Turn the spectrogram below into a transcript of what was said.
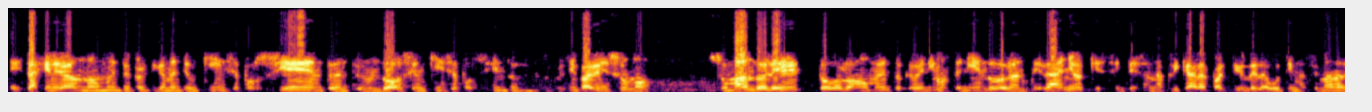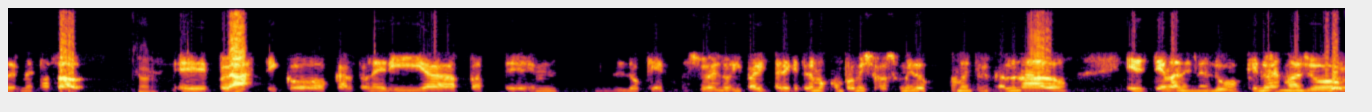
Está generando un aumento de prácticamente un 15%, entre un 12 y un 15% de nuestro principal insumo, sumándole todos los aumentos que venimos teniendo durante el año que se empiezan a aplicar a partir de la última semana del mes pasado. Claro. Eh, plásticos, cartonería, em, lo que es sueldo y paritaria que tenemos compromisos asumidos con aumento escalonado, el tema de la luz que no es mayor,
